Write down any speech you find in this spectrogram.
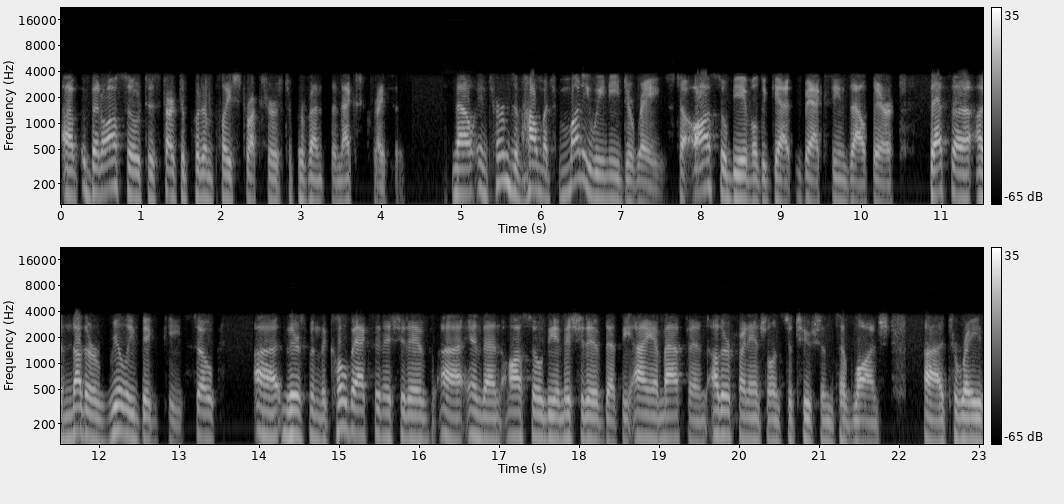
uh, but also to start to put in place structures to prevent the next crisis. Now, in terms of how much money we need to raise to also be able to get vaccines out there, that's a, another really big piece. So, uh, there's been the COVAX initiative, uh, and then also the initiative that the IMF and other financial institutions have launched uh, to raise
